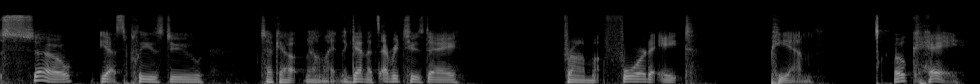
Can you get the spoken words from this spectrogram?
So yes, please do check out Mail Night. And again, that's every Tuesday from four to eight p.m. Okay,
